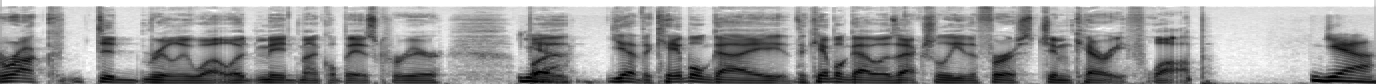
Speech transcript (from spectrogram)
Rock did really well. It made Michael Bay's career. Yeah. But yeah, the Cable Guy, the Cable Guy was actually the first Jim Carrey flop. Yeah.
